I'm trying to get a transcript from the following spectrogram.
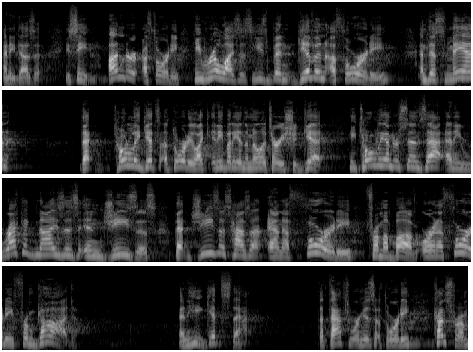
and he does it. You see, under authority, he realizes he's been given authority, and this man that totally gets authority like anybody in the military should get, he totally understands that, and he recognizes in Jesus that Jesus has a, an authority from above or an authority from God. And he gets that. That that's where his authority comes from.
